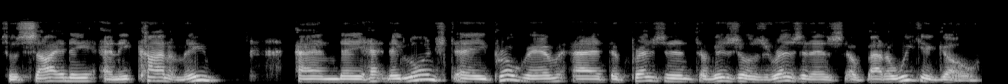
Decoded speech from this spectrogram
Society, and Economy. And they they launched a program at the president of Israel's residence about a week ago.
